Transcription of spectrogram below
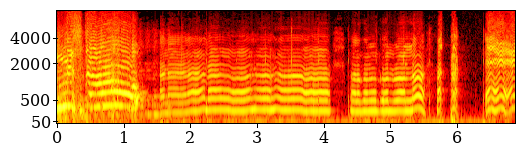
మిస్టర్ పలకలు గుర్రాల్లో. ఏ, ఏ, ఏ.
